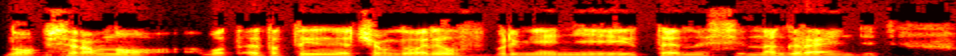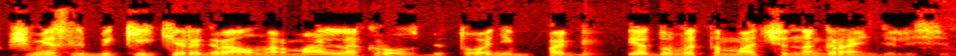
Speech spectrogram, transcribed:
но все равно, вот это ты о чем говорил в применении Теннесси, награндить. В общем, если бы Кикер играл нормально Кросби, то они победу в этом матче награндили себе.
